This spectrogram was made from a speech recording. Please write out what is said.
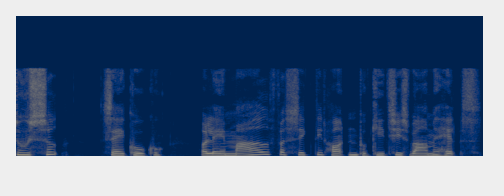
du er sød, sagde Coco og lagde meget forsigtigt hånden på Kitschis varme hals.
